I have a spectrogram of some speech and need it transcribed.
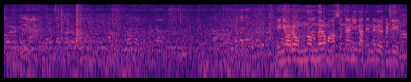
ഓളോട് ചോദിക്കട്ടെ ഇനി ഒരു ഒന്നൊന്നര മാസം ഞാൻ ഈ കഥ തന്നെ കേൾക്കേണ്ടി വരും.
